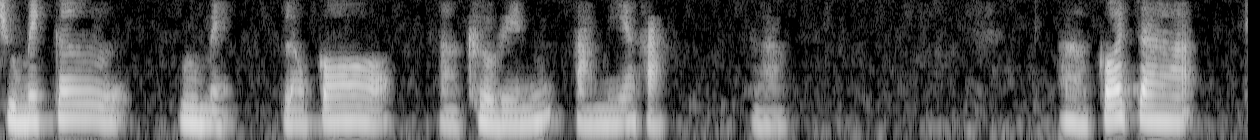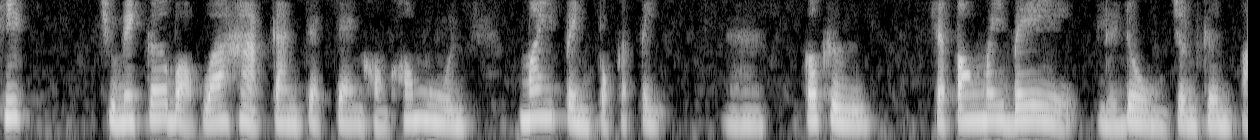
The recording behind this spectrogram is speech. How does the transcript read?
ชูเมเกอร์รูเมต แล้วก็เคอร์เรนต์ตามนี้ค่ะนะคะก็จะที่ชูเมเกอร์บอกว่าหากการแจกแจงของข้อมูลไม่เป็นปกตินะก็คือจะต้องไม่เบ้หรือโด่งจนเกินไป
